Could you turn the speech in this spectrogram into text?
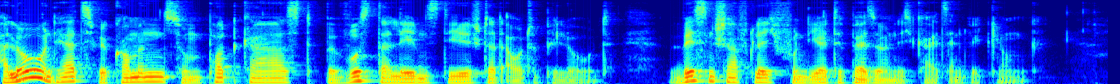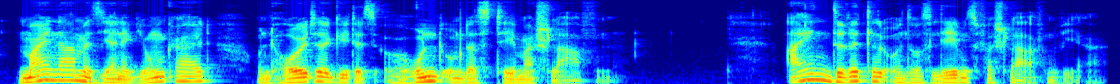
Hallo und herzlich willkommen zum Podcast Bewusster Lebensstil statt Autopilot. Wissenschaftlich fundierte Persönlichkeitsentwicklung. Mein Name ist Janik Junkheit und heute geht es rund um das Thema Schlafen. Ein Drittel unseres Lebens verschlafen wir.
